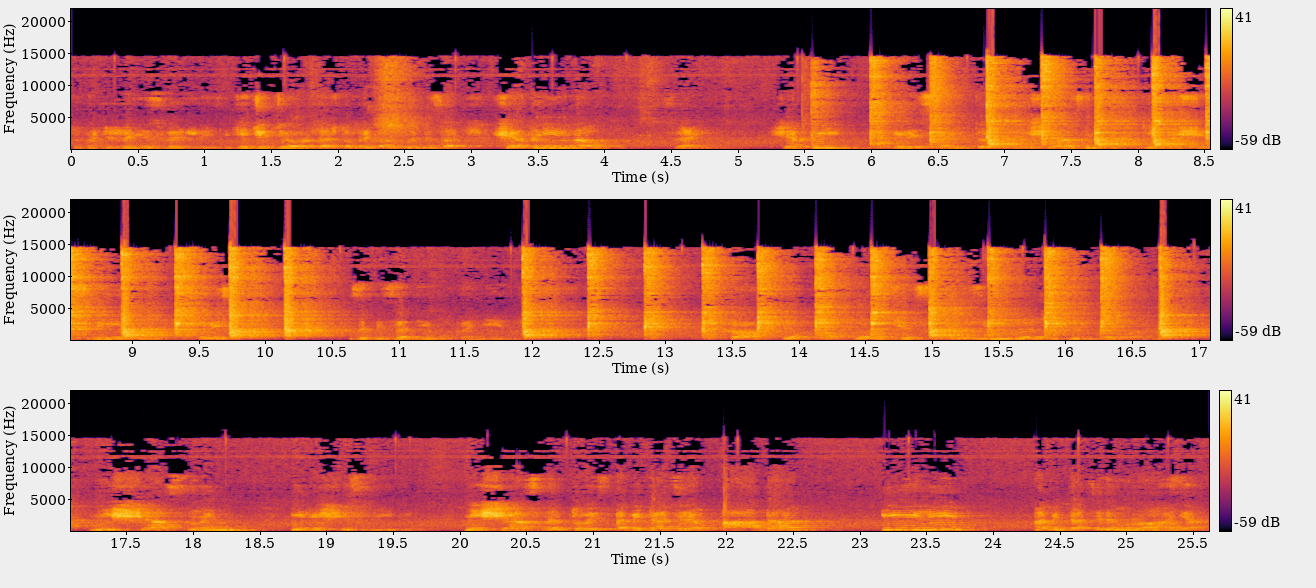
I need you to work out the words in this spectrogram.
на протяжении своей жизни? И четвертое, что приказано написать, шакинау сай. Шаки или сай. То есть несчастный или счастливый. То есть записать его конец. Как он окончит свое земное существование. Несчастным или счастливым. Несчастным, то есть обитателем ада или обитателем рая.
